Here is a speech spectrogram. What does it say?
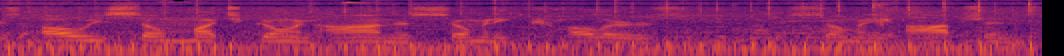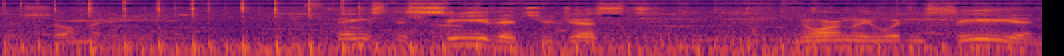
There's always so much going on. There's so many colors. There's so many options. There's so many things to see that you just normally wouldn't see. And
